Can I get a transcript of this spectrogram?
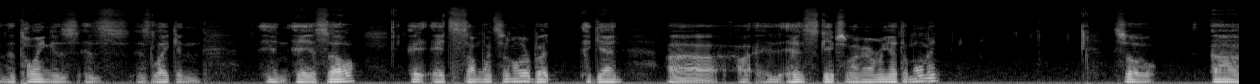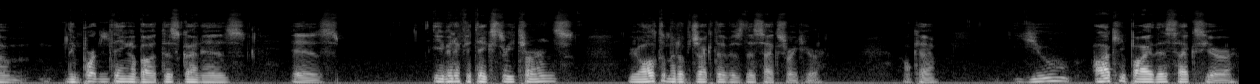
the towing is, is, is like in, in ASL. It, it's somewhat similar, but again, uh, it, it escapes my memory at the moment. So um, the important thing about this gun is is even if it takes three turns, your ultimate objective is this X right here. Okay. You occupy this hex here.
